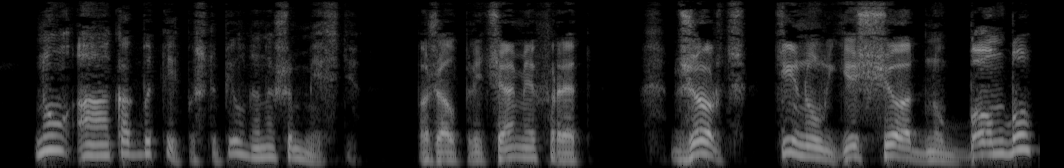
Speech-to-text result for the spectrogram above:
— Ну, а как бы ты поступил на нашем месте? — пожал плечами Фред. Джордж кинул еще одну бомбу,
